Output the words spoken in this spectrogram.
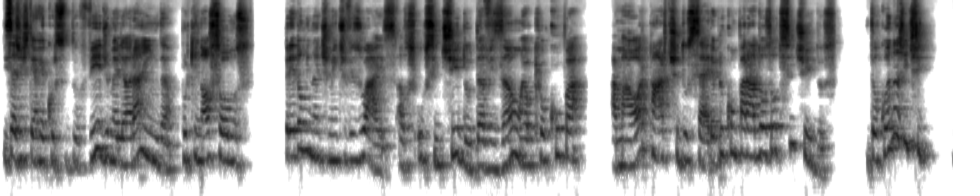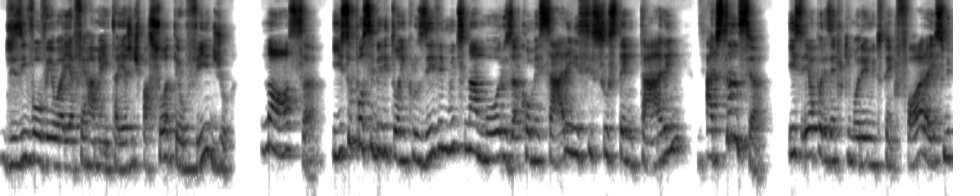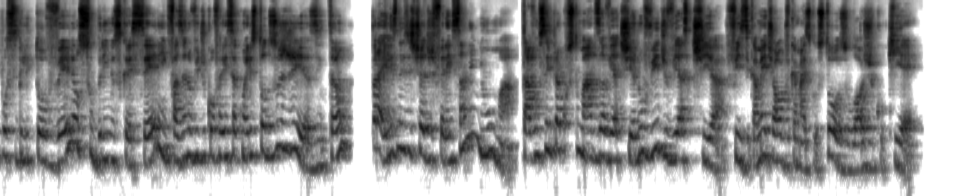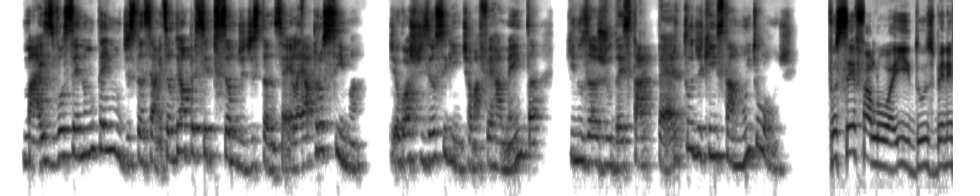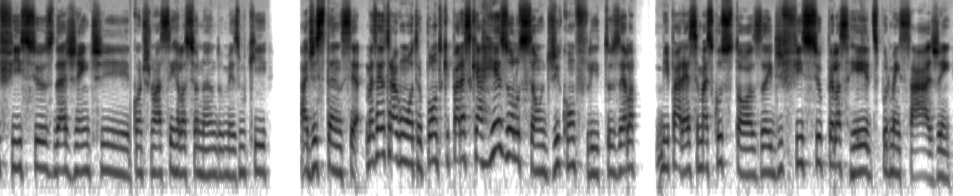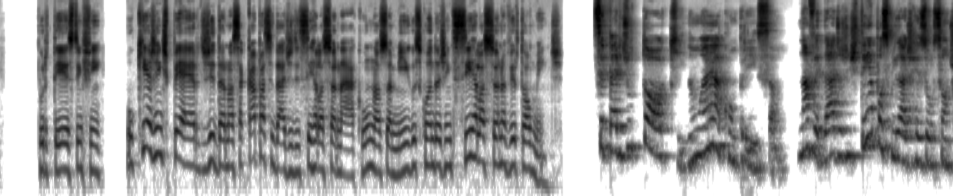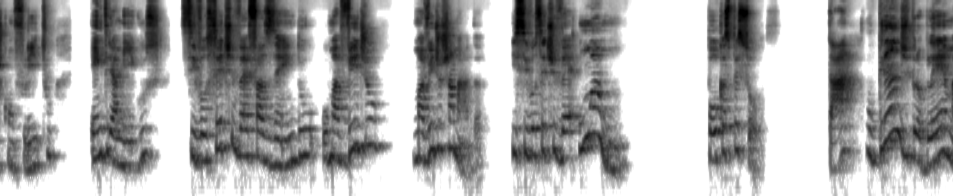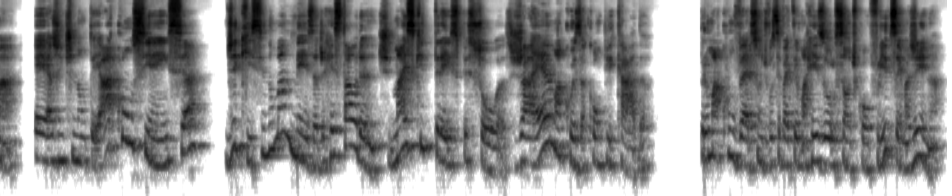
E se a gente tem o recurso do vídeo, melhor ainda, porque nós somos predominantemente visuais. O sentido da visão é o que ocupa a maior parte do cérebro comparado aos outros sentidos. Então, quando a gente desenvolveu aí a ferramenta e a gente passou a ter o vídeo, nossa, isso possibilitou, inclusive, muitos namoros a começarem e se sustentarem à distância. Eu, por exemplo, que morei muito tempo fora, isso me possibilitou ver meus sobrinhos crescerem fazendo videoconferência com eles todos os dias. Então, para eles não existia diferença nenhuma. Estavam sempre acostumados a ver a tia no vídeo, ver a tia fisicamente. Óbvio que é mais gostoso, lógico que é. Mas você não tem um distanciamento, você não tem uma percepção de distância, ela é aproxima. Eu gosto de dizer o seguinte: é uma ferramenta que nos ajuda a estar perto de quem está muito longe. Você falou aí dos benefícios da gente continuar se relacionando, mesmo que à distância. Mas aí eu trago um outro ponto que parece que a resolução de conflitos, ela me parece mais custosa e difícil pelas redes, por mensagem, por texto, enfim. O que a gente perde da nossa capacidade de se relacionar com nossos amigos quando a gente se relaciona virtualmente? Você perde o toque, não é a compreensão. Na verdade, a gente tem a possibilidade de resolução de conflito entre amigos se você estiver fazendo uma vídeo, uma videochamada. E se você tiver um a um, poucas pessoas, tá? O grande problema é a gente não ter a consciência de que se numa mesa de restaurante mais que três pessoas já é uma coisa complicada para uma conversa onde você vai ter uma resolução de conflito, você imagina?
